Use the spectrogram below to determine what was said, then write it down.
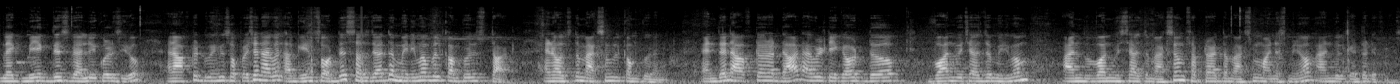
like make this value equal to 0 and after doing this operation I will again sort this such that the minimum will come to the start and also the maximum will come to an end. And then after that I will take out the one which has the minimum and the one which has the maximum subtract the maximum minus minimum and we'll get the difference.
